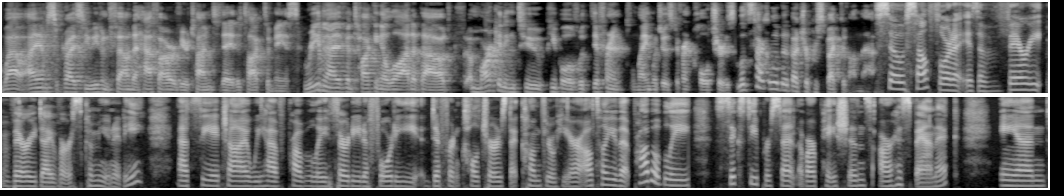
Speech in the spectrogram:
Wow, I am surprised you even found a half hour of your time today to talk to me. Reed and I have been talking a lot about marketing to people with different languages, different cultures. Let's talk a little bit about your perspective on that. So South Florida is a very, very diverse community. At CHI, we have probably 30 to 40 different cultures that come through here. I'll tell you that probably 60% of our patients are Hispanic and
